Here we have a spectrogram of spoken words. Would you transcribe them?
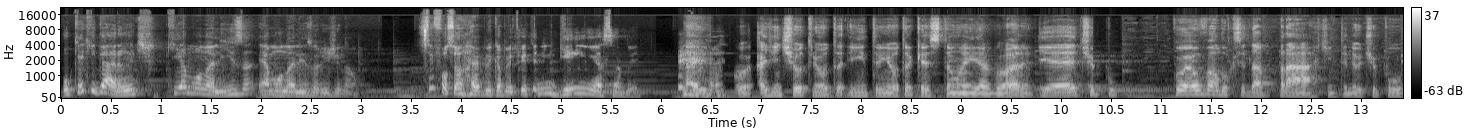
o que que garante que a Mona Lisa é a Mona Lisa original? Se fosse uma réplica perfeita, ninguém ia saber. Aí, tipo, a gente entra em, outra, entra em outra questão aí agora, e é tipo, qual é o valor que se dá pra arte, entendeu? Tipo,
